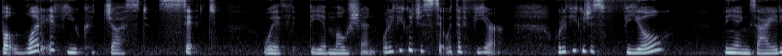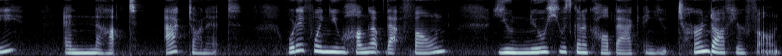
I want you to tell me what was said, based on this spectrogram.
But what if you could just sit with the emotion? What if you could just sit with the fear? What if you could just feel the anxiety and not act on it? What if when you hung up that phone, you knew he was going to call back and you turned off your phone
